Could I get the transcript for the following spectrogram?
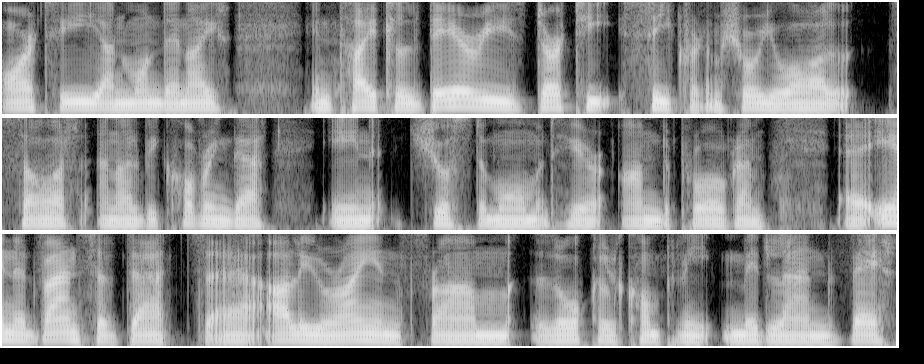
RTE on Monday night entitled Dairy's Dirty Secret. I'm sure you all saw it, and I'll be covering that in just a moment here on the programme. Uh, in advance of that, uh, Ollie Ryan from local company Midland Vet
